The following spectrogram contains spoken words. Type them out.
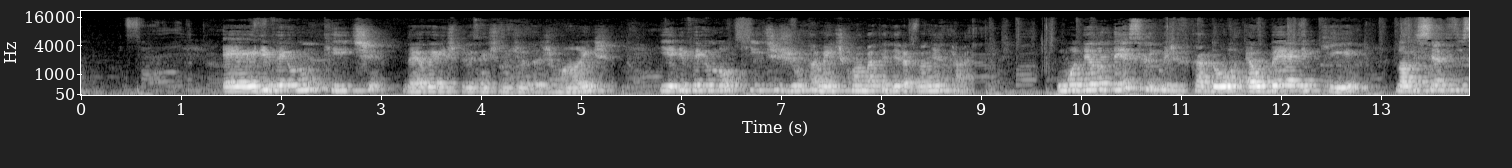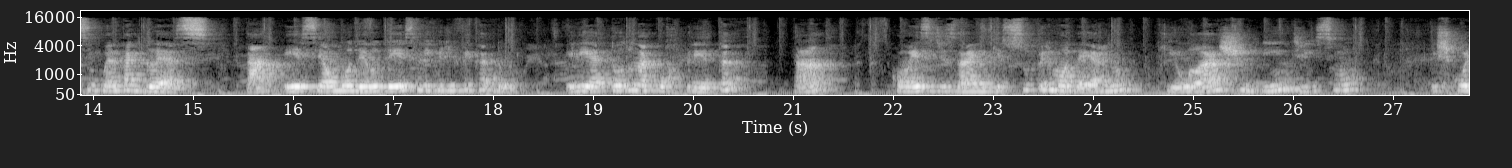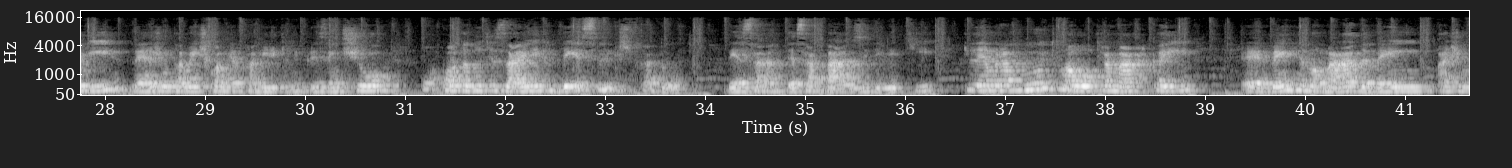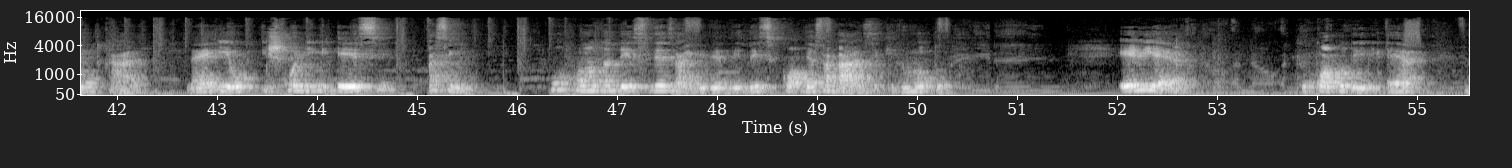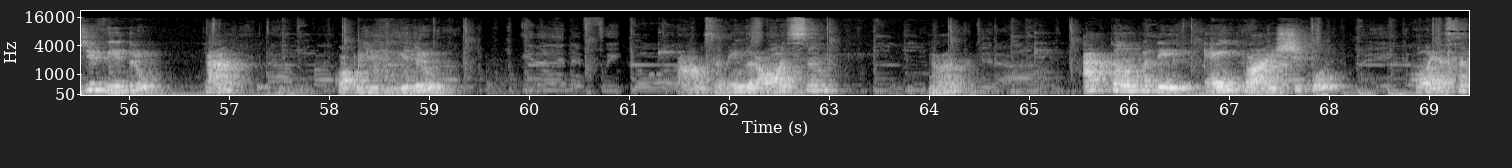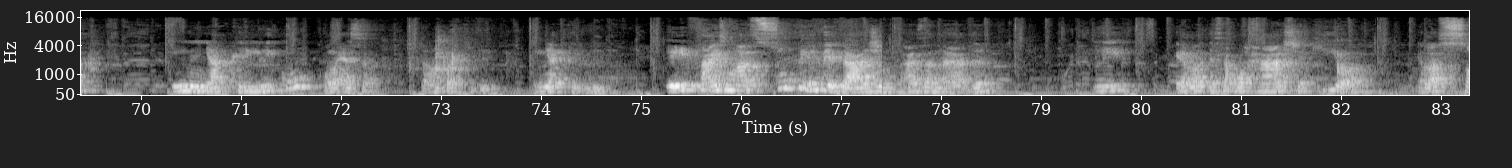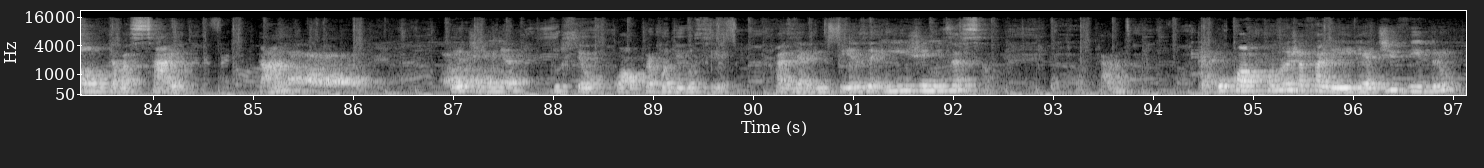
É, ele veio num kit, né? Eu ganhei de presente no Dia das Mães. E ele veio no kit juntamente com a batedeira planetária. O modelo desse liquidificador é o BLQ 950 Glass tá? Esse é o modelo desse liquidificador. Ele é todo na cor preta, tá? Com esse design aqui super moderno, que eu acho lindíssimo. Escolhi, né, juntamente com a minha família que me presenteou, por conta do designer desse liquidificador, dessa, dessa base dele aqui, que lembra muito uma outra marca aí, é, bem renomada, bem, mas muito cara, né? E eu escolhi esse assim, por conta desse design, de, de, desse, dessa base aqui do motor. Ele é, o copo dele é de vidro, tá? Copo de vidro, alça bem grossa, tá? A tampa dele é em plástico, com essa em acrílico, com essa tampa aqui em acrílico. Ele faz uma super vedagem, não vaza nada. E ela, essa borracha aqui, ó, ela solta, ela sai, tá? Todinha do seu copo para poder você fazer a limpeza e higienização, tá? O copo, como eu já falei, ele é de vidro,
